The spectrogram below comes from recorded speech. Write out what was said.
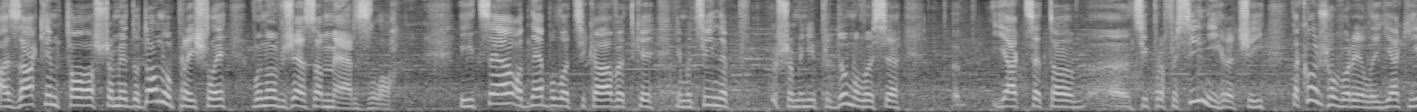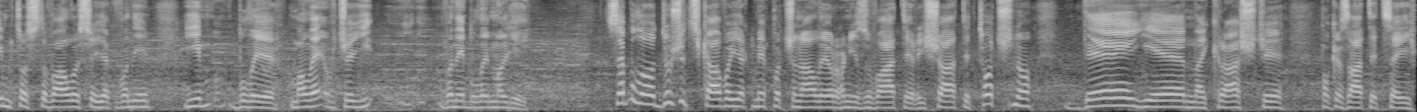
а за ким то, що ми додому прийшли, воно вже замерзло. І це одне було цікаве, таке емоційне, що мені придумалося. Як це то е, ці професійні грачі також говорили, як їм то ставалося, як вони їм були мале, чи вони були малі. Це було дуже цікаво, як ми починали організувати, рішати точно, де є найкраще показати цей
